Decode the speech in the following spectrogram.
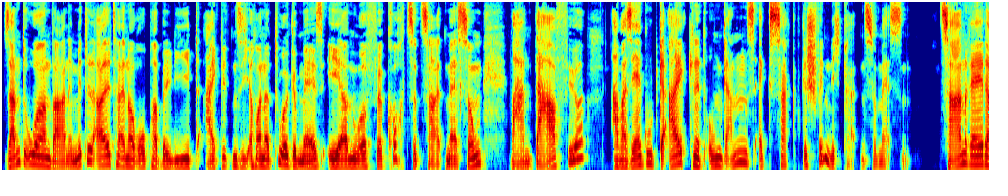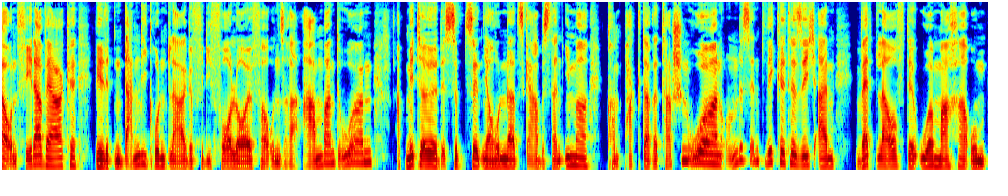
Sanduhren waren im Mittelalter in Europa beliebt, eigneten sich aber naturgemäß eher nur für kurze Zeitmessungen, waren dafür aber sehr gut geeignet, um ganz exakt Geschwindigkeiten zu messen. Zahnräder und Federwerke bildeten dann die Grundlage für die Vorläufer unserer Armbanduhren. Ab Mitte des 17. Jahrhunderts gab es dann immer kompaktere Taschenuhren und es entwickelte sich ein Wettlauf der Uhrmacher um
